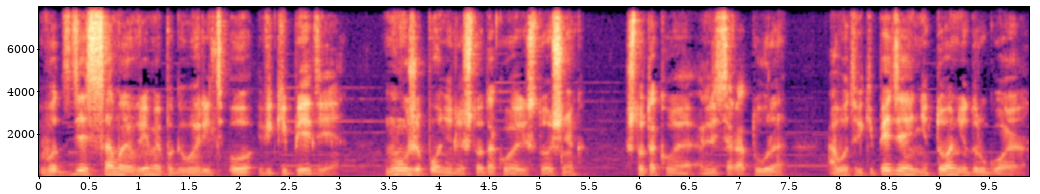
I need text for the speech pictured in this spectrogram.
Вот здесь самое время поговорить о Википедии. Мы уже поняли, что такое источник, что такое литература, а вот Википедия не то, ни другое.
